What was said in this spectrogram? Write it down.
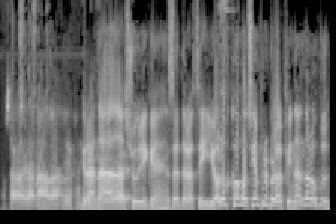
O sea, granadas y Granadas, shurikens, etcétera. Sí, yo los cojo siempre, pero al final no los uso.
